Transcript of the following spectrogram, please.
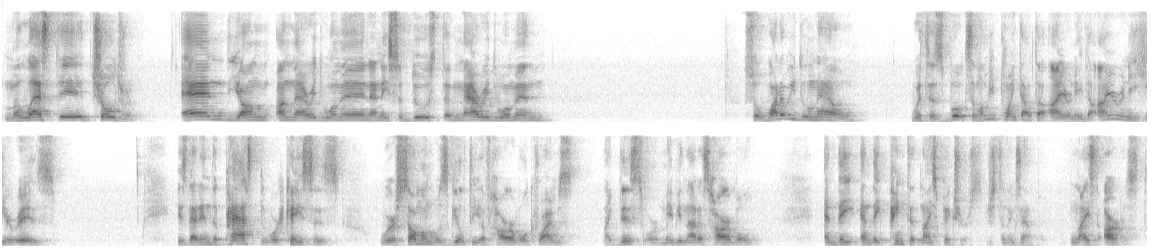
molested children and young unmarried women and he seduced a married woman. So, what do we do now with his books? And let me point out the irony. The irony here is, is that in the past there were cases where someone was guilty of horrible crimes like this, or maybe not as horrible, and they and they painted nice pictures. Just an example. Nice artist.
